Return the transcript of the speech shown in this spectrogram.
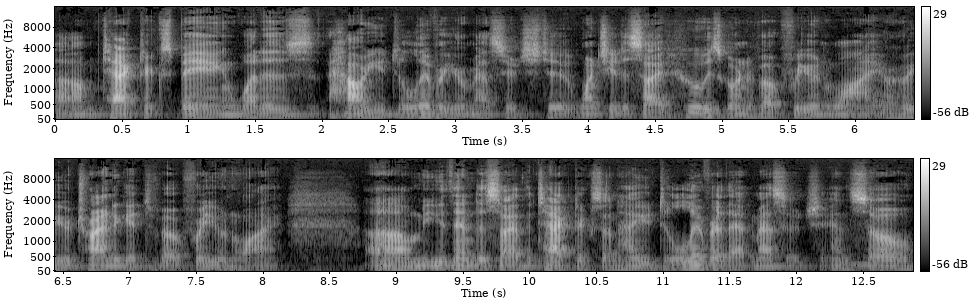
Um, tactics being what is how you deliver your message to once you decide who is going to vote for you and why, or who you're trying to get to vote for you and why. Um, you then decide the tactics on how you deliver that message. And so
